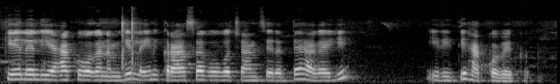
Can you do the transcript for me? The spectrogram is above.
ಸ್ಕೇಲಲ್ಲಿ ಹಾಕುವಾಗ ನಮಗೆ ಲೈನ್ ಕ್ರಾಸಾಗಿ ಹೋಗೋ ಚಾನ್ಸ್ ಇರುತ್ತೆ. ಹಾಗಾಗಿ ಈ ರೀತಿ ಹಾಕ್ಕೋಬೇಕು.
